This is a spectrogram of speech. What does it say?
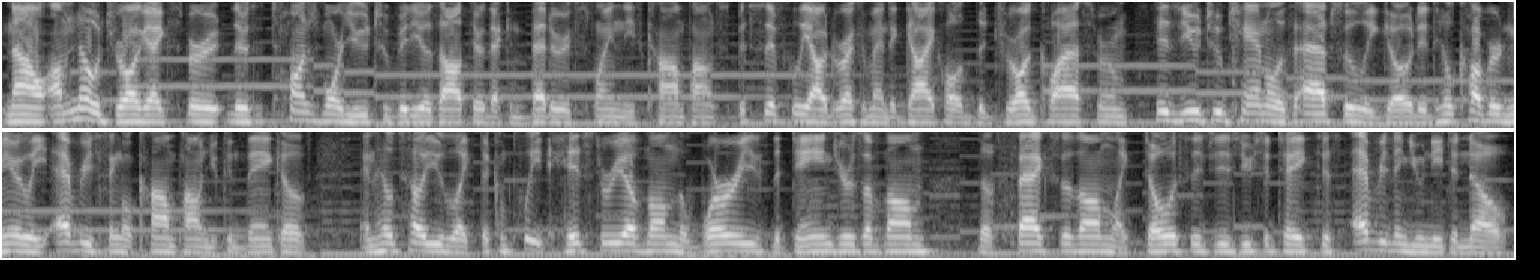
Now, I'm no drug expert, there's tons more YouTube videos out there that can better explain these compounds. Specifically, I would recommend a guy called The Drug Classroom. His YouTube channel is absolutely goaded. He'll cover nearly every single compound you can think of, and he'll tell you like the complete history of them, the worries, the dangers of them, the effects of them, like dosages you should take, just everything you need to know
